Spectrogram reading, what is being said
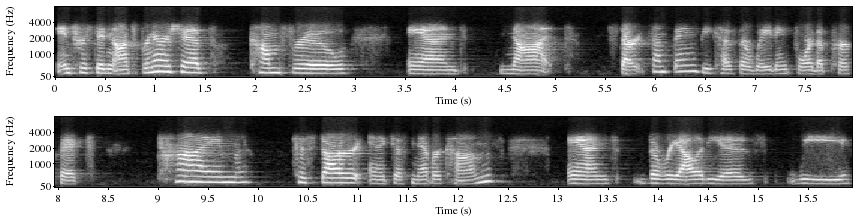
interested in entrepreneurship come through and not start something because they're waiting for the perfect time to start and it just never comes. And the reality is, we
